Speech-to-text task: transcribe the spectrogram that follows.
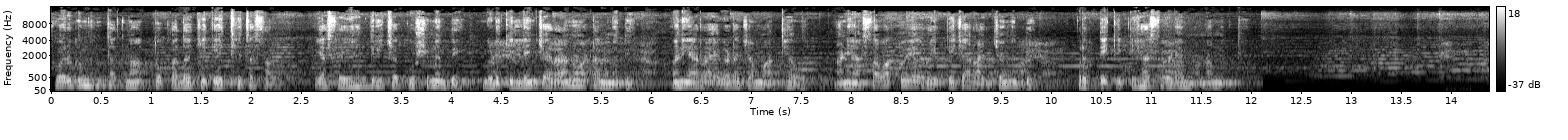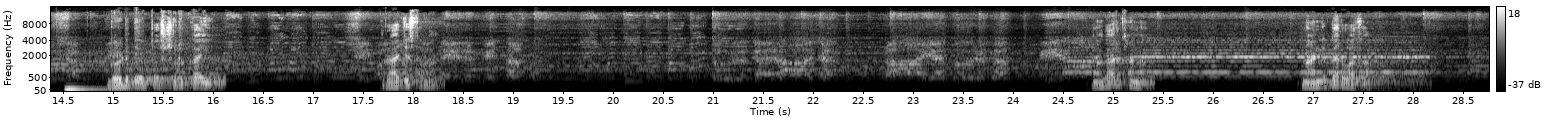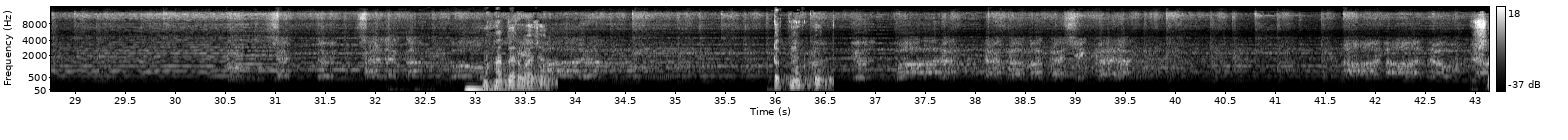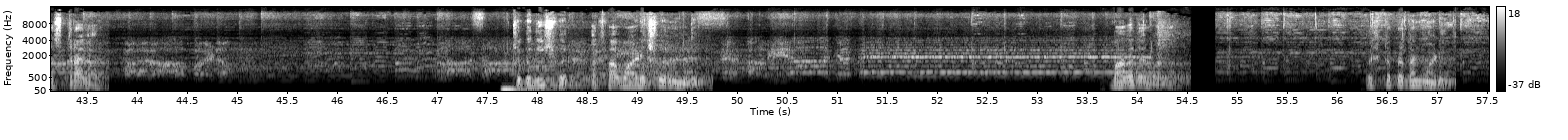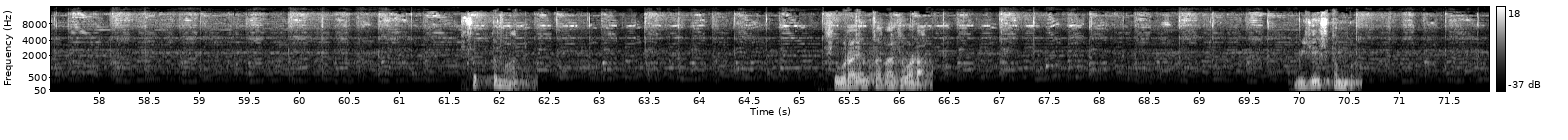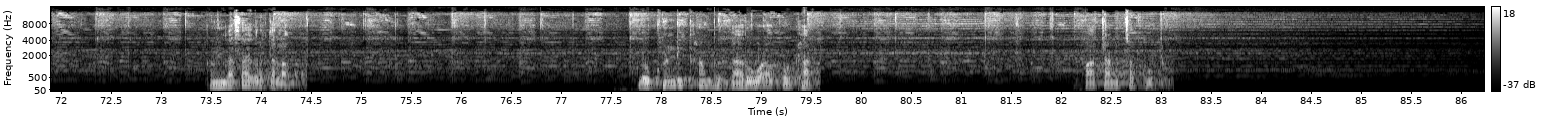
स्वर्ग म्हणतात ना तो कदाचित येथेच असावा. या सह्याद्रीच्या कुशीमध्ये गडकिल्ल्यांच्या रानवाटांमध्ये आणि या रायगडाच्या माथ्यावर आणि असावा तो या रयतेच्या राज्यामध्ये प्रत्येक इतिहास वेड्या मनामध्ये. गडदेवता शिरकाई राजसभा. नगारखाना. नाणे दरवाजा. महादरवाजा। टकमक टोक शस्त्रागार। जगदीश्वर अथवा वाडेश्वर मंदिर। वाघ दरवाज़ा। अष्टप्रधानवाडी सप्तमहाल शिवरायांचा राजवाडा. विजयस्तंभ. गंगासागर तलाव. लोखंडी खांब दारुवाळा कोठार. पाचाडचा कोठ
